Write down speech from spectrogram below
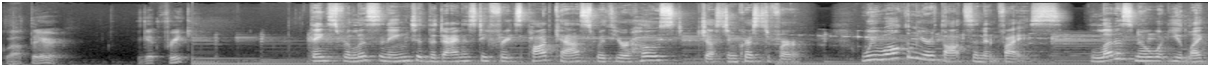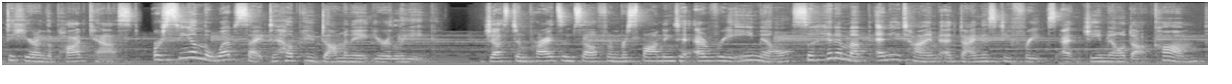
Go out there and get freaky. Thanks for listening to the Dynasty Freaks podcast with your host, Justin Christopher. We welcome your thoughts and advice. Let us know what you'd like to hear on the podcast or see on the website to help you dominate your league. Justin prides himself in responding to every email, so hit him up anytime at dynastyfreaks at gmail.com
